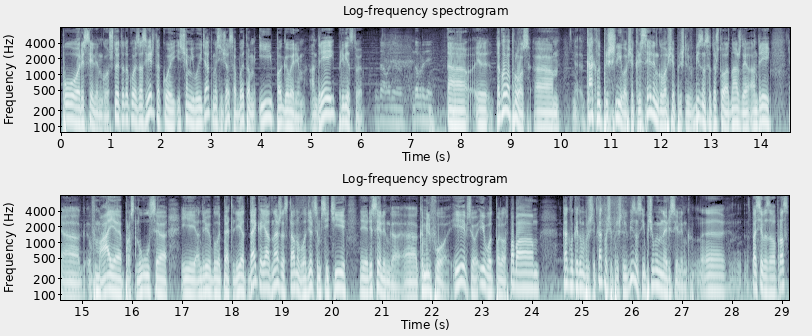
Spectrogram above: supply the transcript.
по реселлингу. Что это такое за зверь такой и с чем его едят, мы сейчас об этом и поговорим. Андрей, приветствую. Да, Владимир, добрый день. А, э, такой вопрос. А, как вы пришли вообще к реселлингу, вообще пришли в бизнес? Это что, однажды Андрей а, в мае проснулся, и Андрею было 5 лет. Дай-ка я однажды стану владельцем сети э, реселлинга а, Камильфо. И все, и вот, пожалуйста, па-бам. Как вы к этому пришли? Как вообще пришли в бизнес и почему именно реселлинг? Э, спасибо за вопрос.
